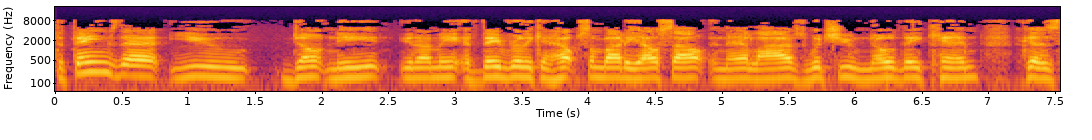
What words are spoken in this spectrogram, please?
the things that you don't need, you know what I mean? If they really can help somebody else out in their lives, which you know they can, because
